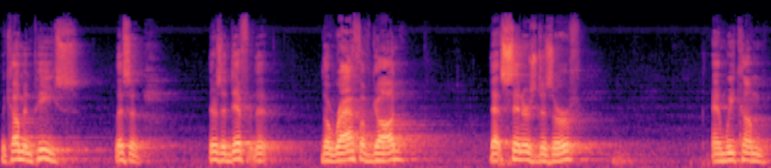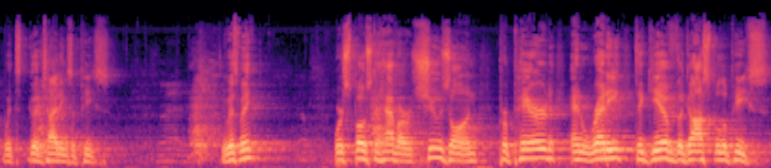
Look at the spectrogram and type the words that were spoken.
We come in peace. Listen, there's a different the wrath of God that sinners deserve, and we come with good tidings of peace. You with me? We're supposed to have our shoes on, prepared and ready to give the gospel of peace.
